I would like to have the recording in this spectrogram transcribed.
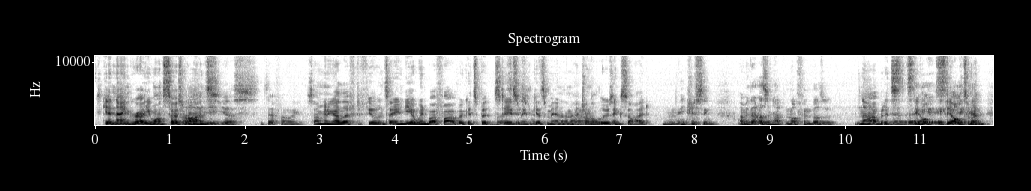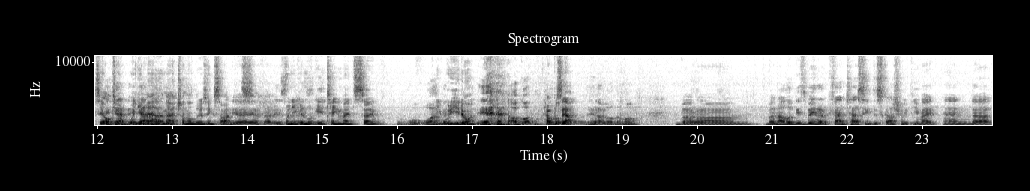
he's getting angry. He wants those Oh, runs. he- yes, definitely. So I'm going to go left to field and say India win by five wickets, but, But Steve Steve Smith Smith. gets man of the match on the Oh. losing side. Hmm, interesting. I mean, that doesn't happen often, does it? No, but it's, Yeah, it's the it- it- it's the it ultimate. can- it's the it ultimate can- when you're man of the match on the losing side. Yeah, yeah, that is. when you that can look at your teammates and say, What, What are you- what are you doing? Yeah, I got Help I us out. Yeah, I got them on. But um, but now look, it's been a fantastic discussion with you, mate. And uh,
